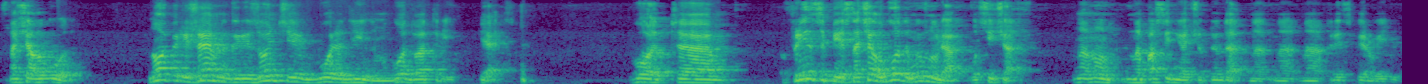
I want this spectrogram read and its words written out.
с начала года. Но опережаем на горизонте более длинном, год, два, три, пять. Вот. Э, в принципе, с начала года мы в нулях, вот сейчас, на, ну, на последнюю отчетную дату, на, на, на 31 июля.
